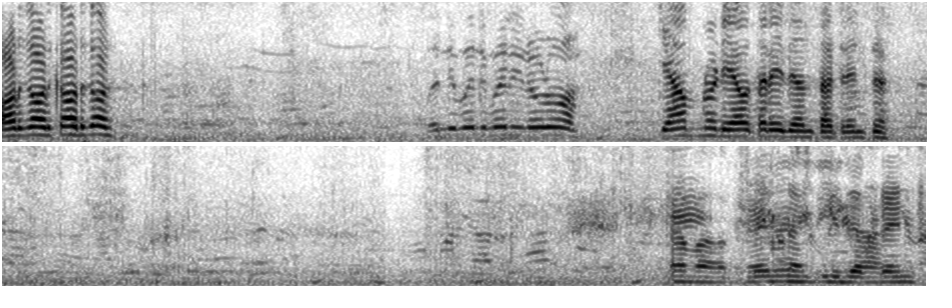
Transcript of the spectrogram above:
ಕಾಡ್ ಕಾಡ್ ಕಾಡ್ ಕಾಡ್. ಬನ್ನಿ ಬನ್ನಿ ಬನ್ನಿ ನೋಡುವ. ಕ್ಯಾಂಪ್ ನೋಡಿ ಯಾವ ತರ ಇದೆ ಅಂತ ಟೆಂಟ್ ಫ್ರೆಂಡ್ಸ್ ಈಗ ಫ್ರೆಂಡ್ಸ್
